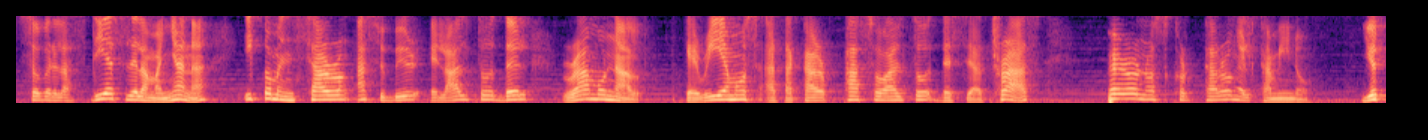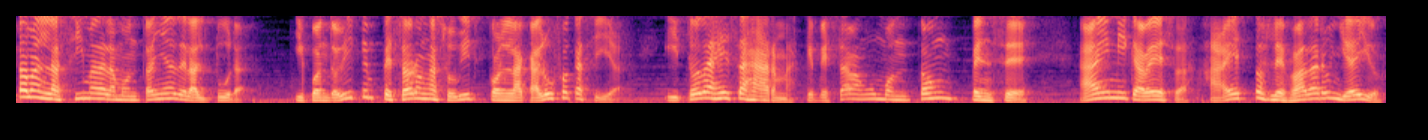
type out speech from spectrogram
sobre las 10 de la mañana y comenzaron a subir el alto del Ramonal. Queríamos atacar Paso Alto desde atrás, pero nos cortaron el camino. Yo estaba en la cima de la montaña de la altura, y cuando vi que empezaron a subir con la calufa que hacía y todas esas armas que pesaban un montón, pensé, ¡Ay mi cabeza! A estos les va a dar un yello.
